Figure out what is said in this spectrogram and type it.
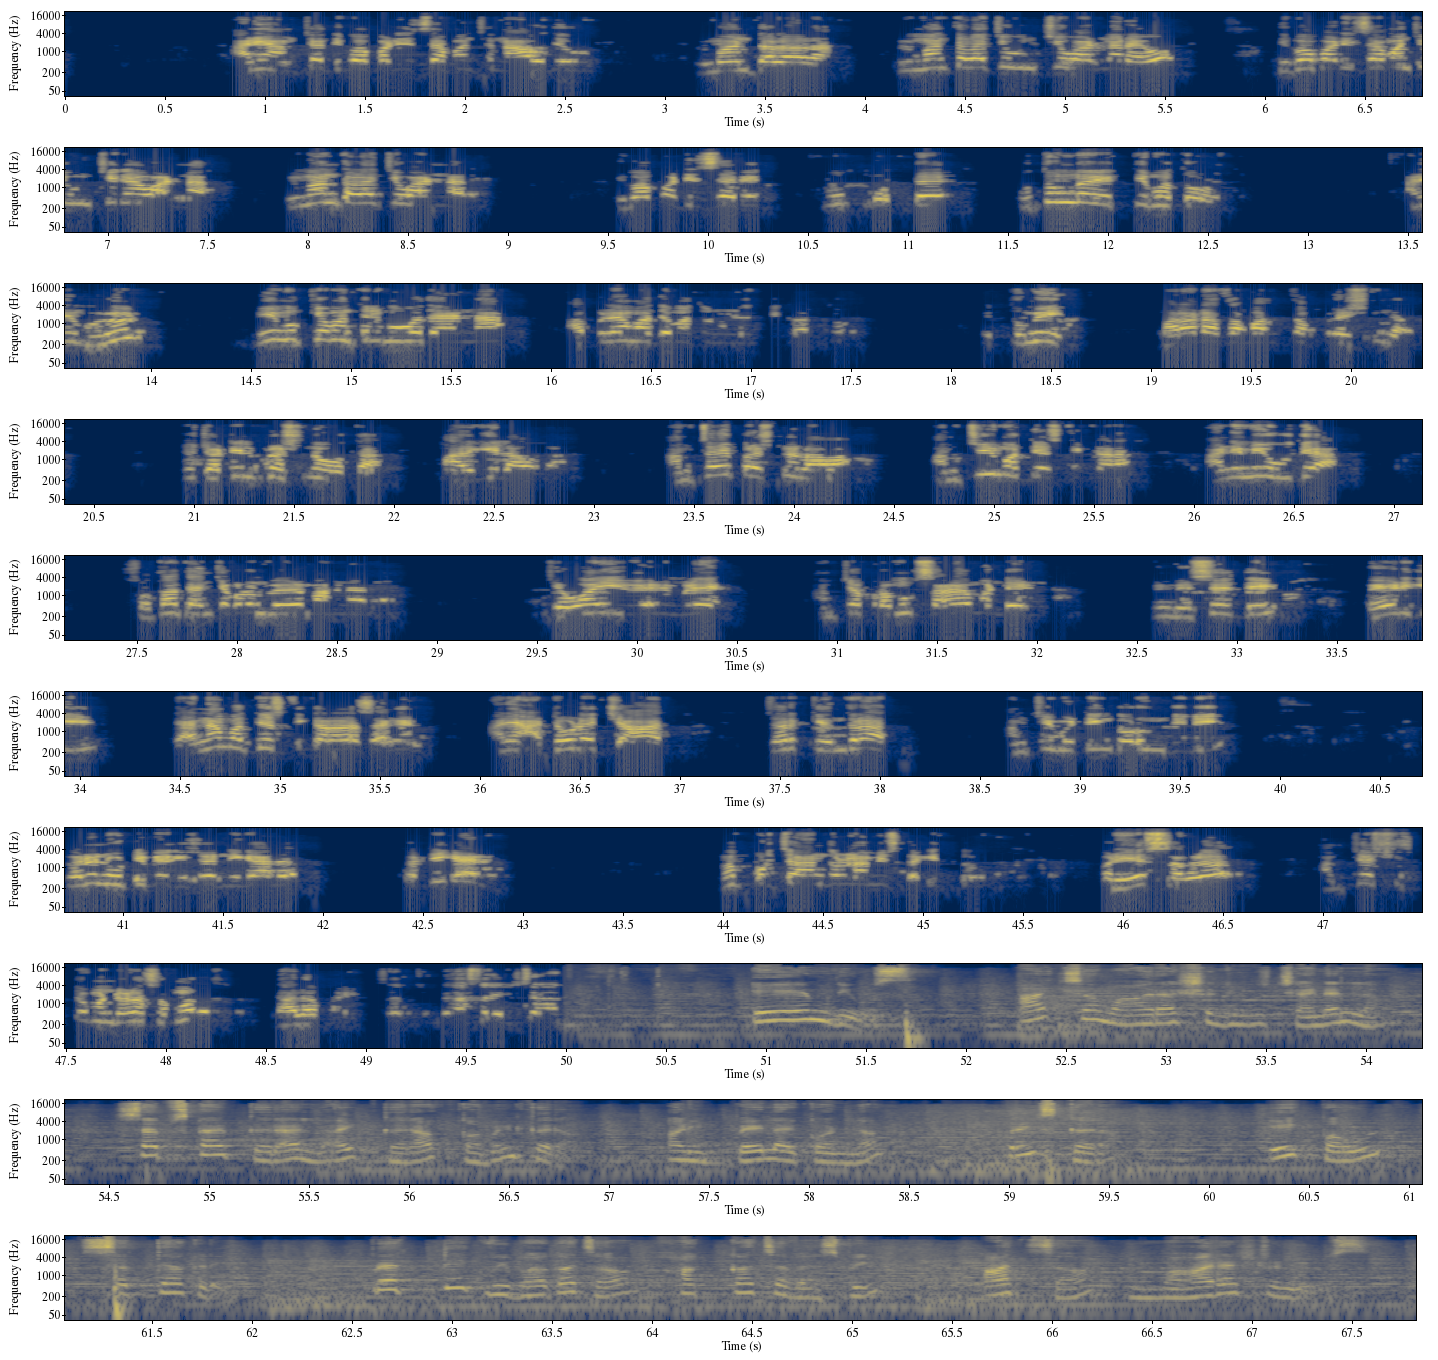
आणि आमच्या दिबा पाटील साहेबांचं नाव देऊ विमानतळाला विमानतळाची उंची वाढणार आहे हो. दिबा पाटील साहेबांची उंची नाही वाढणार विमानतळाची वाढणार आहे. दिबा पाटील साहेब एक खूप मोठे उतुंग व्यक्तिमत्व. आणि म्हणून मी मुख्यमंत्री महोदयांना आपल्या माध्यमातून विनंती करतो की तुम्ही मराठा समाजाचा प्रश्न जो जटिल प्रश्न होता मार्गी लावला आमचाही प्रश्न लावा आमचीही मध्यस्थी करा. आणि मी उद्या स्वतः त्यांच्याकडून वेळ मागणार आहे. जेव्हाही वेळ मिळेल आमच्या प्रमुख सगळ्या मंडळींना मी मेसेज देईन भेट घेईन त्यांना मध्यस्थी करायला सांगेन. आणि आठवड्याच्या आत जर केंद्रात आमची मिटिंग करून दिली इकडे नोटिफिकेशन निघालं तर ठीक आहे ना. मग पुढचं आंदोलन आम्ही स्थगित करू. पण हे सगळं आमच्या शिष्टमंडळासमोर झालं पाहिजे. सर तुम्ही असा विचार. A M news. आजच्या महाराष्ट्र न्यूज चॅनलला सबस्क्राईब करा लाईक करा कमेंट करा. आणि बेल आयकॉनला प्रेस करा. एक पाऊल सत्याकडे. प्रत्येक विभागाचा हक्काचा व्यासपीठ आजचा महाराष्ट्र न्यूज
